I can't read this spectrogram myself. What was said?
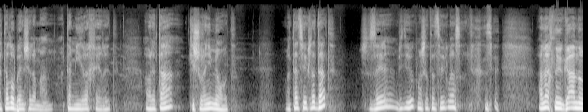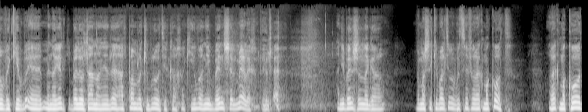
אתה לא בן של אמן, אתה מעיר אחרת, אבל אתה כישרוני מאוד, ואתה צריך לדעת שזה בדיוק מה שאתה צריך לעשות. אנחנו הגענו ומנהל קיבל אותנו, אני יודע, אף פעם לא קיבלו אותי ככה, כאילו אני בן של מלך, אתה יודע. אני בן של נגר, ומה שקיבלתי בבית ספר רק מכות. רק מכות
